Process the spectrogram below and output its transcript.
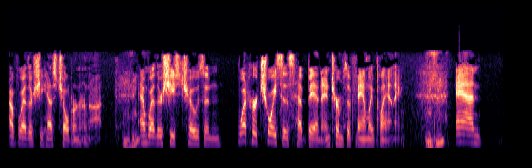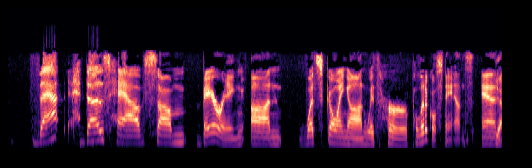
of whether she has children or not, mm-hmm. and whether she's chosen what her choices have been in terms of family planning, mm-hmm. and that does have some bearing on what's going on with her political stands. And yeah.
